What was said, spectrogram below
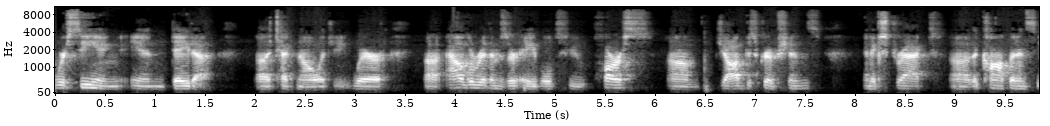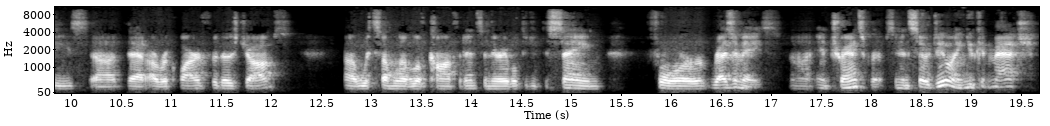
we're seeing in data technology, where algorithms are able to parse um, job descriptions and extract uh, the competencies uh, that are required for those jobs uh, with some level of confidence, and they're able to do the same for resumes uh, and transcripts. And in so doing, you can match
